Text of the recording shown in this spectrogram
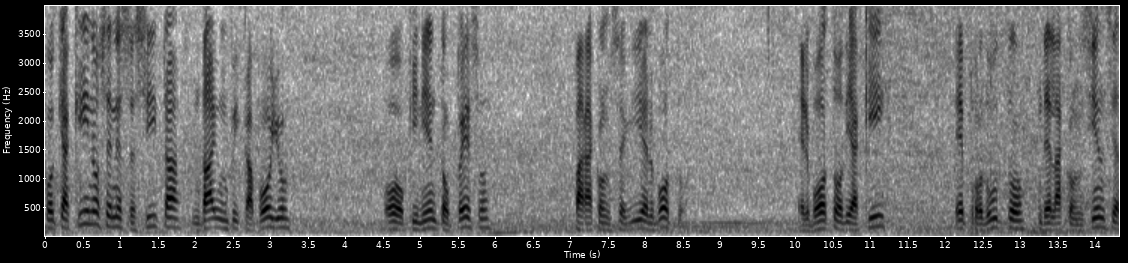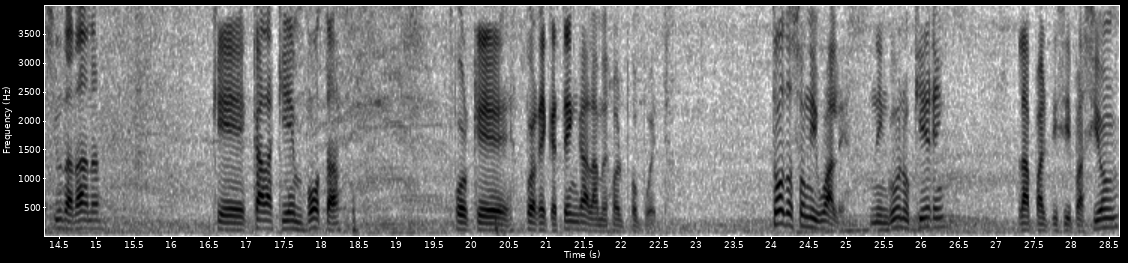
Porque aquí no se necesita dar un picapollo o 500 pesos para conseguir el voto. El voto de aquí es producto de la conciencia ciudadana que cada quien vota porque, porque que tenga la mejor propuesta. Todos son iguales, ninguno quiere la participación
